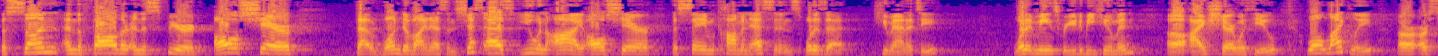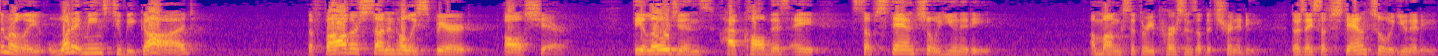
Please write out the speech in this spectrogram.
the Son and the Father and the Spirit all share that one divine essence. Just as you and I all share the same common essence. What is that? Humanity. What it means for you to be human. uh, I share with you, well, likely, or, or similarly, what it means to be God, the Father, Son, and Holy Spirit all share. Theologians have called this a substantial unity amongst the three persons of the Trinity. There's a substantial unity.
